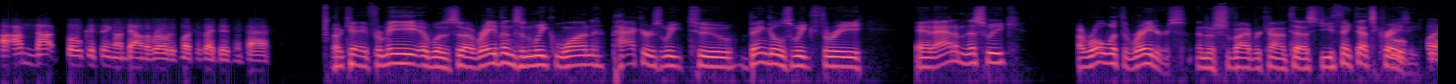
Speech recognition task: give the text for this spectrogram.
I'm not focusing on down the road as much as I did in the past. Okay, for me, it was uh, Ravens in week one, Packers week two, Bengals week three, and Adam this week, I roll with the Raiders in the Survivor contest. Do you think that's crazy? Ooh,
